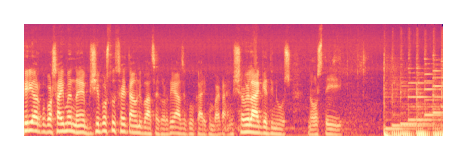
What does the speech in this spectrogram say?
फेरि अर्को बसाइमा नयाँ विषयवस्तुसहित आउने बाचा गर्दै आजको कार्यक्रमबाट हामी सबैलाई आज्ञा दिनुहोस्। नमस्ते।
